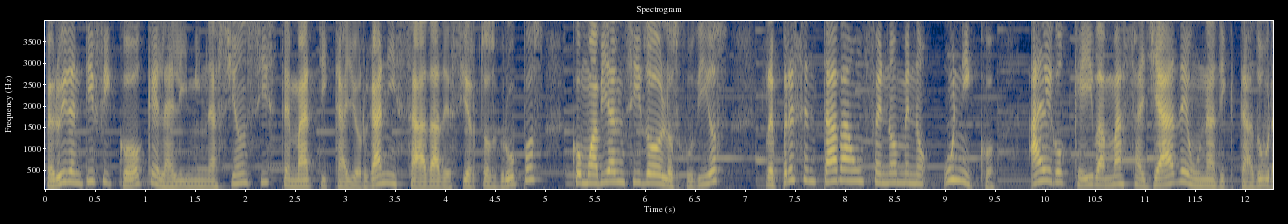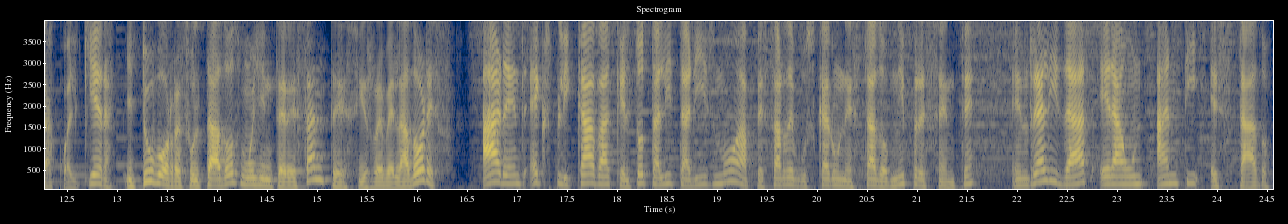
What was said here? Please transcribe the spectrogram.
pero identificó que la eliminación sistemática y organizada de ciertos grupos, como habían sido los judíos, representaba un fenómeno único, algo que iba más allá de una dictadura cualquiera. Y tuvo resultados muy interesantes y reveladores. Arendt explicaba que el totalitarismo, a pesar de buscar un Estado omnipresente, en realidad era un anti-Estado,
